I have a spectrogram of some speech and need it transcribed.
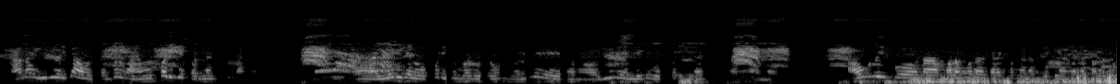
ஆனால் இது வரைக்கும் அவங்க கண்ட்ரோல் ஒப்படைக்கப்படலன்னு சொல்கிறாங்க ஏரிகள் ஒப்படைக்கும் போது டவுன் வந்து நம்ம யூனியன்லேருந்து இது ஒப்படைக்கலாம்னு சொல்கிறாங்க அவங்களும் இப்போ நான் பலமுறை கலெக்டர் மேடம் கிட்ட அங்கே மனு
